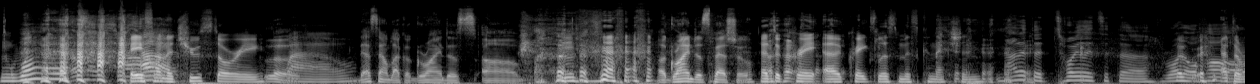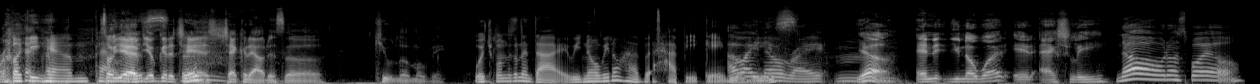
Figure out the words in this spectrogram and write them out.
what? Oh Based on a true story. look, Wow. that sounds like a Grindr's um, a Grindr special. That's a Cra- uh, Craigslist misconnection. Not at the toilets at the Royal Hall. At the Buckingham Palace. So yeah, if you'll get a chance, check it out. It's a cute little movie. Which one's gonna die? We know we don't have a happy game oh, I movies. know, right? Mm. Yeah, and it, you know what? It actually No, don't spoil.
